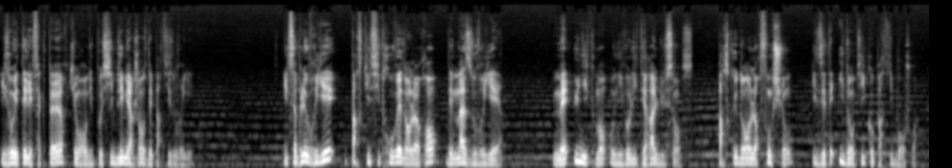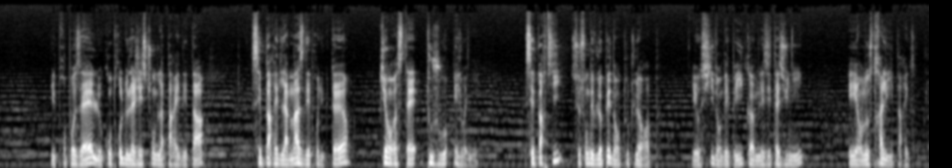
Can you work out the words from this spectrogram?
Ils ont été les facteurs qui ont rendu possible l'émergence des partis ouvriers. Ils s'appelaient ouvriers parce qu'ils s'y trouvaient dans leur rang des masses ouvrières, mais uniquement au niveau littéral du sens, parce que dans leur fonction, ils étaient identiques aux partis bourgeois. Ils proposaient le contrôle de la gestion de l'appareil d'État, séparé de la masse des producteurs, qui en restaient toujours éloignés. Ces partis se sont développés dans toute l'Europe, et aussi dans des pays comme les États-Unis et en Australie par exemple.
